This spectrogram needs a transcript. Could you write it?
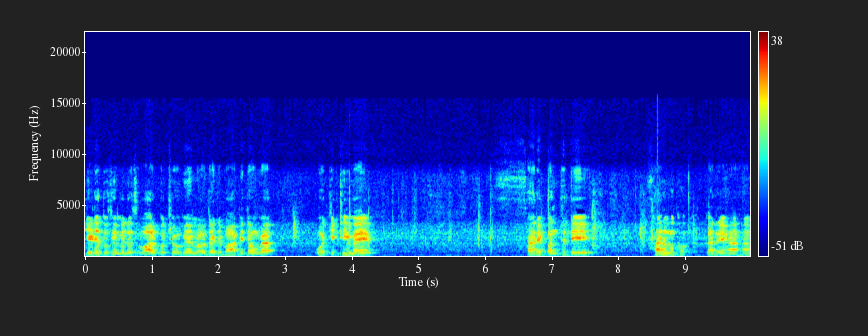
ਜਿਹੜੇ ਤੁਸੀਂ ਮੈਨੂੰ ਸਵਾਲ ਪੁੱਛੋਗੇ, ਮੈਂ ਉਹਦਾ ਜਵਾਬ ਵੀ ਦਊਂਗਾ। ਉਹ ਚਿੱਠੀ ਮੈਂ ਸਾਰੇ ਪੰਥ ਦੇ ਸਨਮੁਖ ਕਰ ਰਿਹਾ ਹਾਂ।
